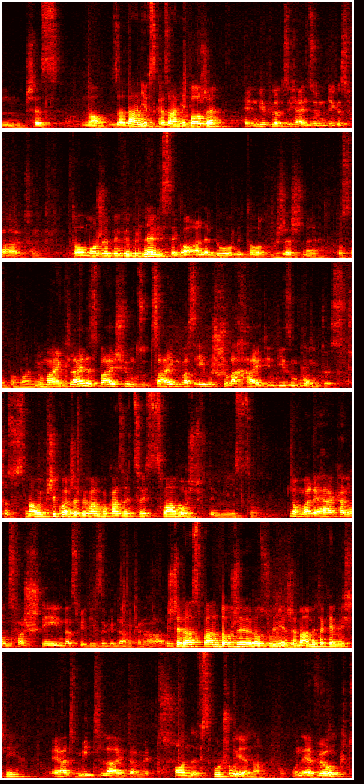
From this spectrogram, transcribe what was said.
m, przez no, zadanie, wskazanie Boże, hätten wir plötzlich ein sündiges Verhalten. To może by wybrnęli z tego, ale byłoby to grzeszne postępowanie. Nur mal ein kleines Beispiel, um zu zeigen, was eben Schwachheit in diesem Punkt ist. To jest mały przykład, żeby Wam pokazać, co jest słabość w tym miejscu. Nochmal, der Herr kann uns verstehen, dass wir diese Gedanken haben. Jeszcze raz, Pan dobrze rozumie, że mamy takie myśli. Er hat Mitleid damit. On współczuje nam Und er wirkt,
